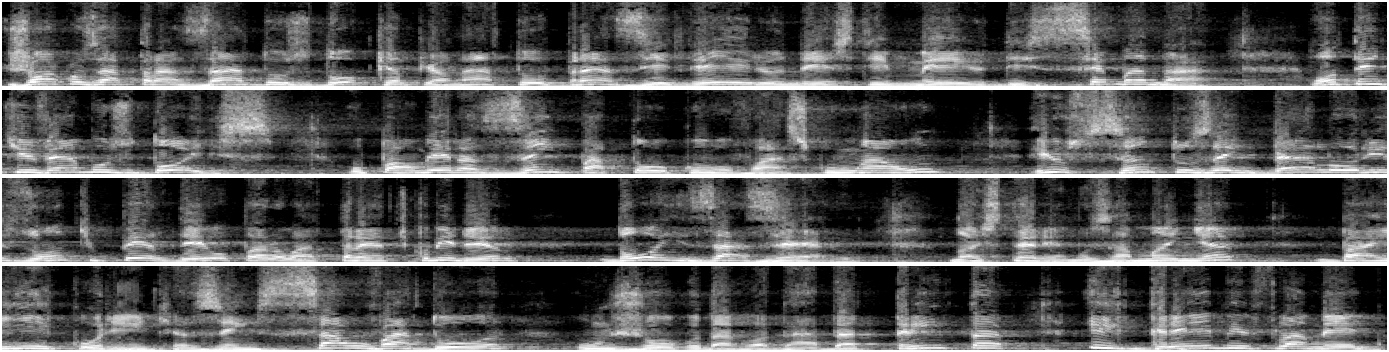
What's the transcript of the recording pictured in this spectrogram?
Jogos atrasados do Campeonato Brasileiro neste meio de semana. Ontem tivemos dois. O Palmeiras empatou com o Vasco 1 a 1 e o Santos em Belo Horizonte perdeu para o Atlético Mineiro 2 a 0. Nós teremos amanhã Bahia e Corinthians em Salvador, um jogo da rodada 30 e Grêmio e Flamengo,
